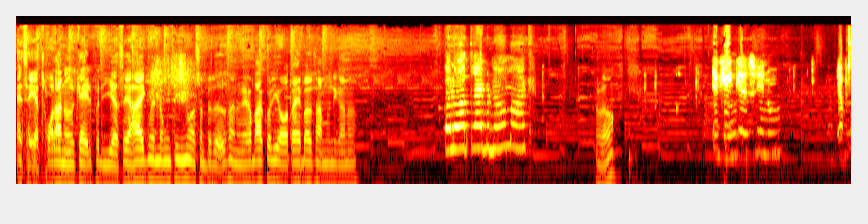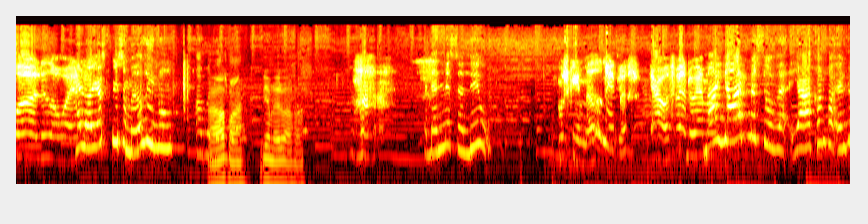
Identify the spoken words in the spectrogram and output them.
Altså, jeg tror, der er noget galt, fordi altså, jeg har ikke mødt nogen dinoer, som bevæger sig nu. Jeg kan bare gå lige over og dræbe alle sammen, uden de gør noget. Går du og dræber noget, Mark? Hvad? Jeg kan ikke øh, se nogen. Jeg prøver at lede over alt. Hallo, jeg spiser mad lige nu. Og Ja, også mig. Lige om lidt i hvert fald. hvordan mister liv? Måske mad, Niklas. Jeg er også ved at dø af mad. Nej, jeg er ikke mistet vand. Jeg er kun på 11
